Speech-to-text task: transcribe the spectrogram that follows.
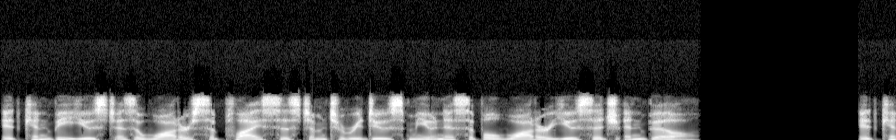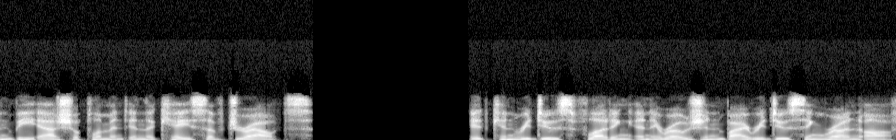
it can be used as a water supply system to reduce municipal water usage and bill. It can be a supplement in the case of droughts. It can reduce flooding and erosion by reducing runoff.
